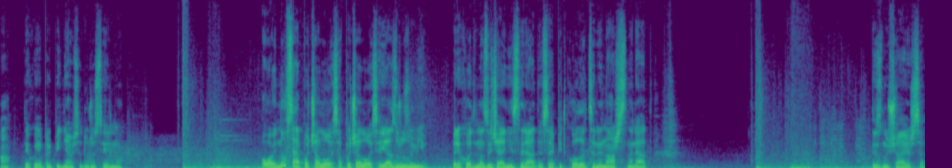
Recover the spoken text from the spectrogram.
А, тихо, я припіднявся дуже сильно. Ой, ну все, почалося, почалося, я зрозумів. Переходимо на звичайні снаряди, все, підколи це не наш снаряд. Ти знущаєшся.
